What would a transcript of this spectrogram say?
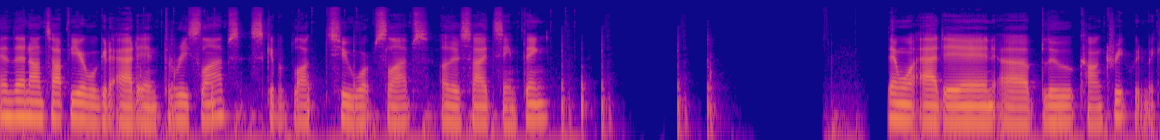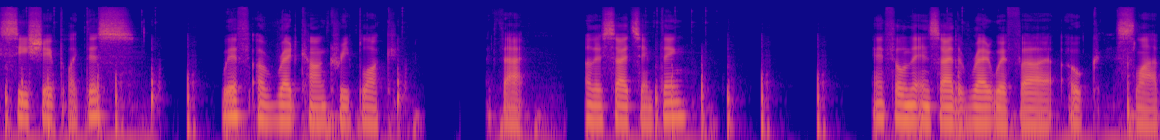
And then on top here, we're going to add in three slabs, skip a block, two warp slabs, other side, same thing. Then we'll add in uh, blue concrete, we'd make a C shape like this, with a red concrete block, like that. Other side, same thing. And fill in the inside the red with uh, oak slab.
